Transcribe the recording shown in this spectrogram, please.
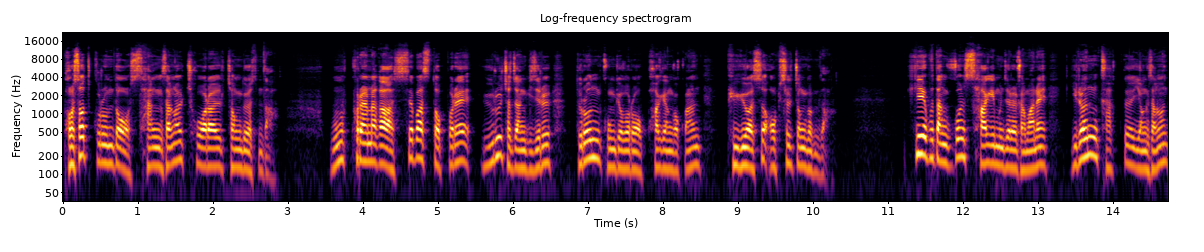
버섯 구름도 상상을 초월할 정도였습니다. 우크라이나가 세바스토폴의 유류 저장 기지를 드론 공격으로 파괴한 것과는 비교할 수 없을 정도입니다. 키예프 당국은 사기 문제를 감안해 이런 각도의 영상은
